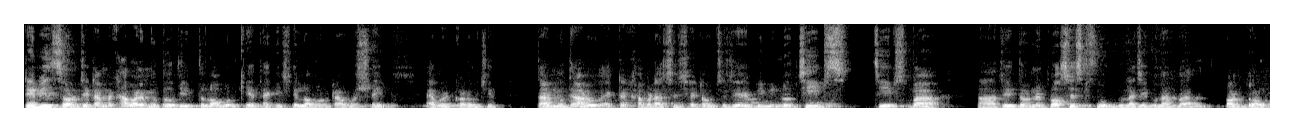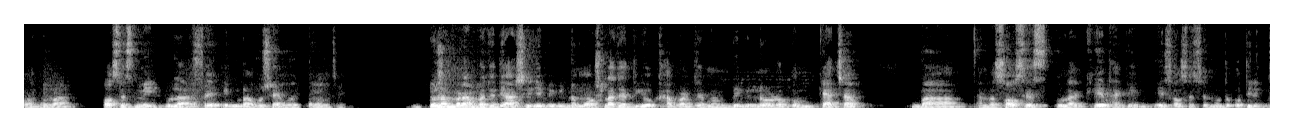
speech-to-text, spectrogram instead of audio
টেবিল সল্ট, যেটা আমরা খাবারের মধ্যে অতিরিক্ত লবণ খেয়ে থাকি, সেই লবণটা অবশ্যই অ্যাভয়েড করা উচিত। তার মধ্যে আরও একটা খাবার আছে, সেটা হচ্ছে যে বিভিন্ন চিপস চিপস বা যে ধরনের প্রসেসড ফুডগুলা, যেগুলো আমরা হট ডগ অথবা প্রসেস মিটগুলা আছে, এগুলো অবশ্যই অ্যাভয়েড করা উচিত। দ্বিতীয় নম্বরে আমরা যদি আসি, যে বিভিন্ন মশলা জাতীয় খাবার, যেমন বিভিন্ন রকম ক্যাচআপ বা আমরা সসেসগুলা খেয়ে থাকি, এই সসেসের মধ্যে অতিরিক্ত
